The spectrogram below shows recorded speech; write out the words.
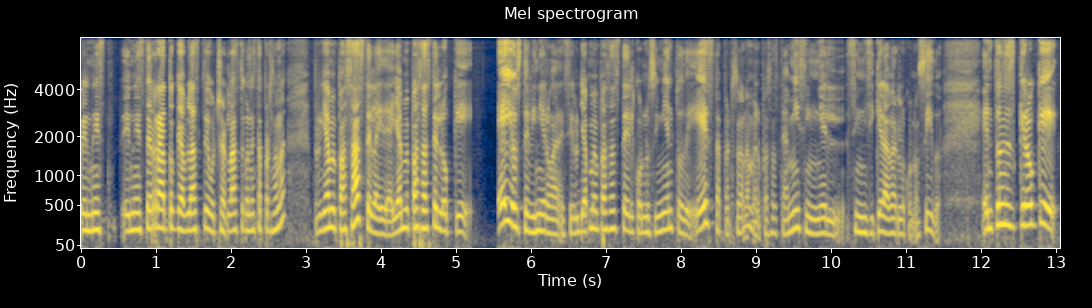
en, este, en este rato que hablaste o charlaste con esta persona, pero ya me pasaste la idea, ya me pasaste lo que ellos te vinieron a decir, ya me pasaste el conocimiento de esta persona, me lo pasaste a mí sin él, sin ni siquiera haberlo conocido. Entonces creo que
